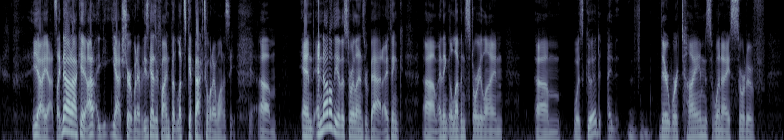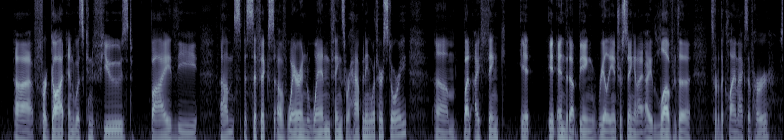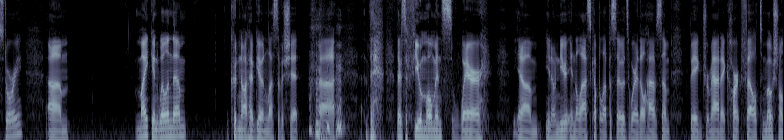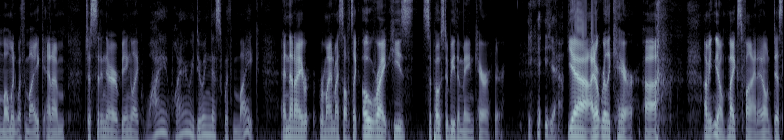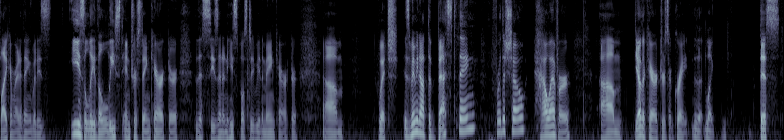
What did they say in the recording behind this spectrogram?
Yeah, yeah. It's like no, no, okay. I, yeah, sure, whatever. These guys are fine, but let's get back to what I want to see. Yeah. Um, and and not all the other storylines were bad. I think um, I think Eleven's storyline um, was good. I, th- there were times when I sort of uh, forgot and was confused by the um, specifics of where and when things were happening with her story. Um, but I think it it ended up being really interesting, and I, I loved the sort of the climax of her story. Um, Mike and Will and them could not have given less of a shit. Uh, there, there's a few moments where, um, you know, near in the last couple episodes where they'll have some big, dramatic, heartfelt, emotional moment with Mike, and I'm just sitting there being like, why, why are we doing this with Mike? And then I r- remind myself, it's like, oh right, he's supposed to be the main character. yeah. Yeah, I don't really care. Uh, I mean, you know, Mike's fine. I don't dislike him or anything, but he's easily the least interesting character this season, and he's supposed to be the main character, um, which is maybe not the best thing for the show. However, um, the other characters are great. Like this,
